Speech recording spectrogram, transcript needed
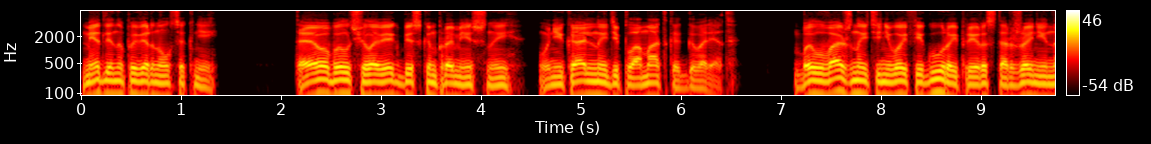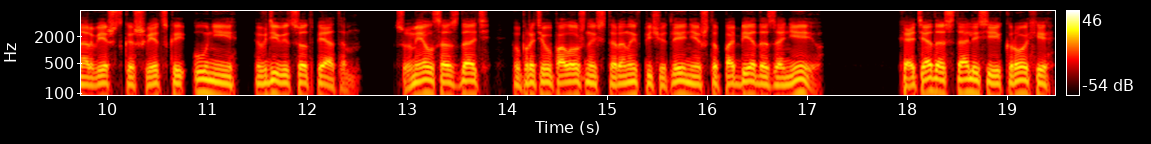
медленно повернулся к ней. Тео был человек бескомпромиссный, уникальный дипломат, как говорят. Был важной теневой фигурой при расторжении Норвежско-Шведской унии в 905-м. Сумел создать у противоположной стороны впечатление, что победа за нею, хотя достались ей крохи,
